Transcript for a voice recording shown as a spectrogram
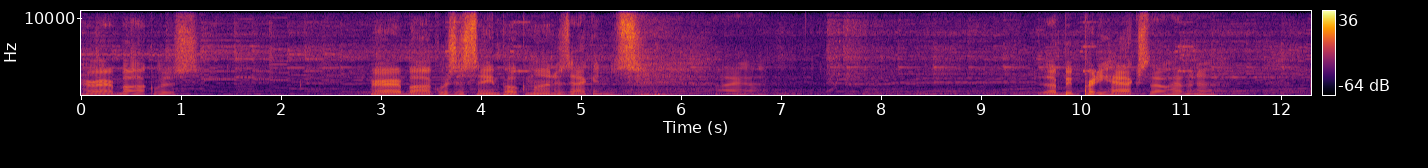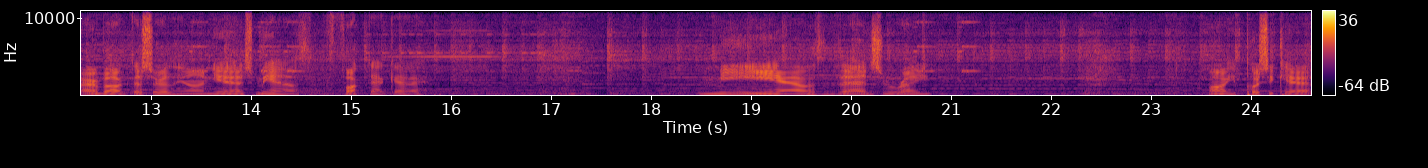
Her Arbok was her Arbok was the same Pokemon as Ekans. I uh, that'd be pretty hacks though having a Arbok this early on. Yeah, it's Meowth. Fuck that guy. Meowth, that's right. Oh, you pussycat.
